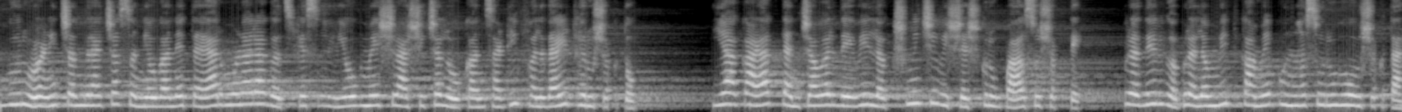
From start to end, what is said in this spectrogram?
गुरु आणि चंद्राच्या संयोगाने तयार होणारा गजकेस योग मेष राशीच्या लोकांसाठी फलदायी ठरू शकतो. या काळात त्यांच्यावर देवी लक्ष्मीची विशेष कृपा असू शकते. प्रदीर्घ प्रलंबित कामे पुन्हा सुरू होऊ शकतात.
